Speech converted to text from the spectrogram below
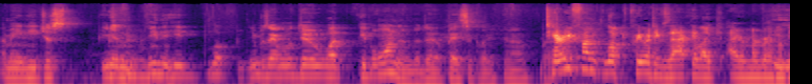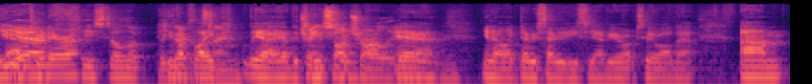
I mean, he just he didn't. he, he looked. He was able to do what people wanted him to do, basically. You know. Terry Funk looked pretty much exactly like I remember him from the Attitude Era. He still looked He exactly looked like same. yeah, yeah, the Chainsaw Charlie. Yeah, you know, like WCW, ECW too, all that. Um,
